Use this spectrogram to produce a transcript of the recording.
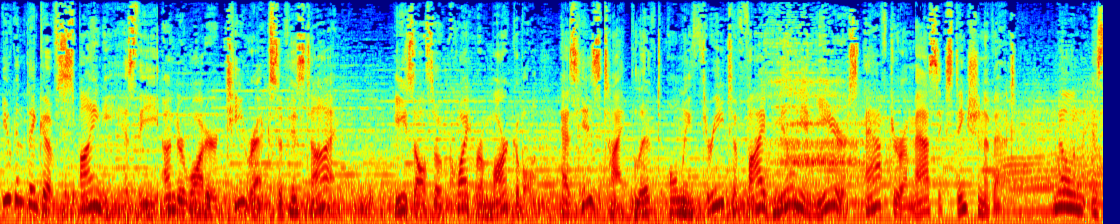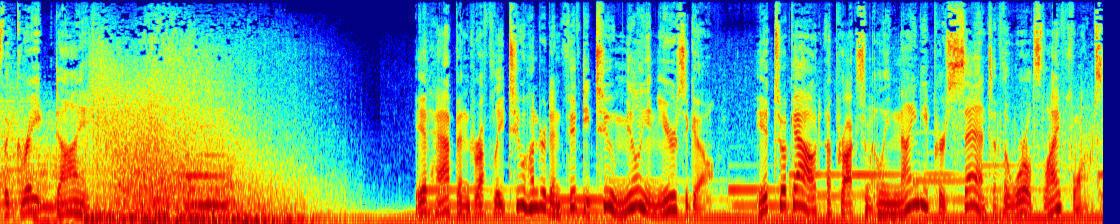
You can think of Spiny as the underwater T Rex of his time. He's also quite remarkable, as his type lived only 3 to 5 million years after a mass extinction event, known as the Great Dying. It happened roughly 252 million years ago. It took out approximately 90% of the world's life forms.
